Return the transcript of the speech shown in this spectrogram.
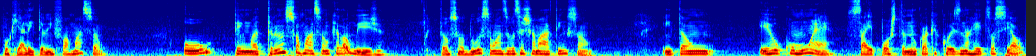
Porque ali tem uma informação. Ou tem uma transformação que ela almeja. Então são duas formas de você chamar a atenção. Então, erro comum é sair postando qualquer coisa na rede social,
